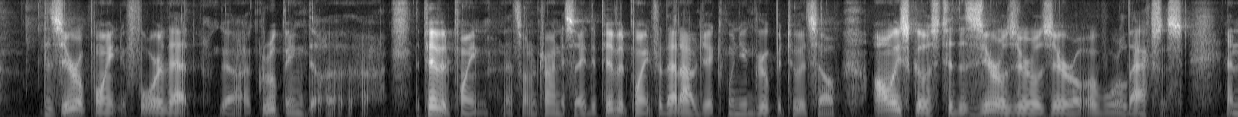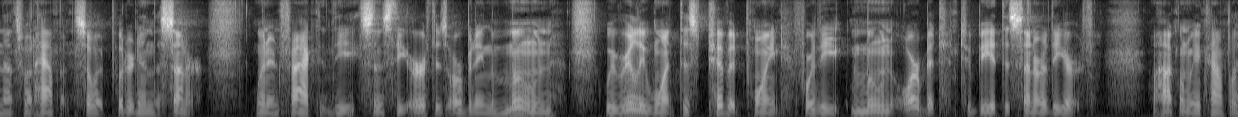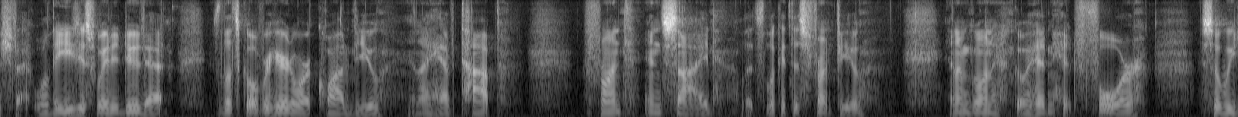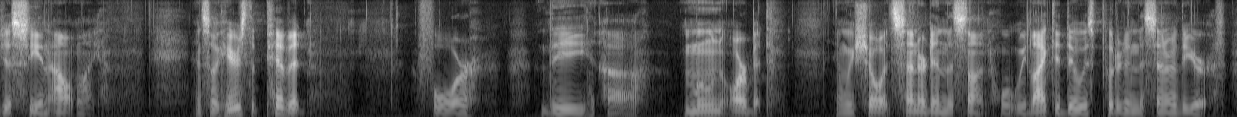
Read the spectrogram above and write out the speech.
the zero point for that uh, grouping, the, uh, the pivot point, that's what I'm trying to say, the pivot point for that object, when you group it to itself, always goes to the 0, 0, 0 of world axis. And that's what happened. So it put it in the center. When in fact, the since the Earth is orbiting the moon, we really want this pivot point for the moon orbit to be at the center of the Earth. Well, how can we accomplish that? Well, the easiest way to do that is let's go over here to our quad view, and I have top, front, and side. Let's look at this front view, and I'm going to go ahead and hit 4 so we just see an outline. And so here's the pivot for the uh, moon orbit, and we show it centered in the sun. What we'd like to do is put it in the center of the earth.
